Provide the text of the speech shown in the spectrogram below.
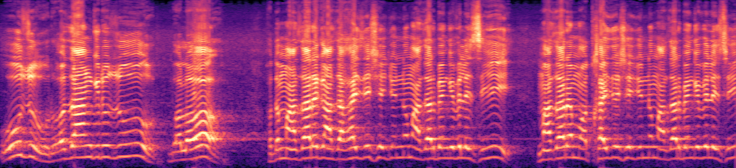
উজুর ও উজুর বলো। হয়তো মাজারে গাঁজা খাইছে সেই জন্য মাজার ভেঙে ফেলেছি। মাজারে মদ খাইছে সেই জন্য মাজার ভেঙে ফেলেছি।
